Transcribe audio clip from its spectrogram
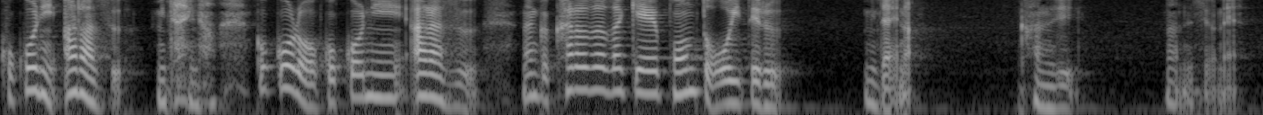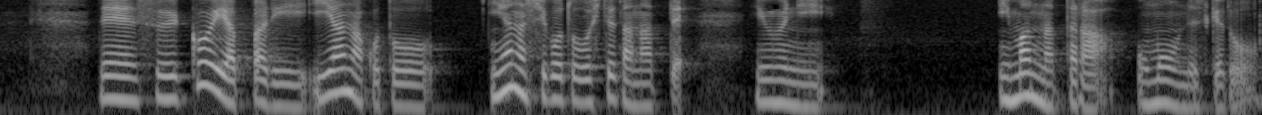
ここにあらず、みたいな、心をここにあらず、なんか体だけポンと置いてる、みたいな感じなんですよね。で、すっごいやっぱり嫌なことを、嫌な仕事をしてたなっていうふうに今になったら思うんですけど、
